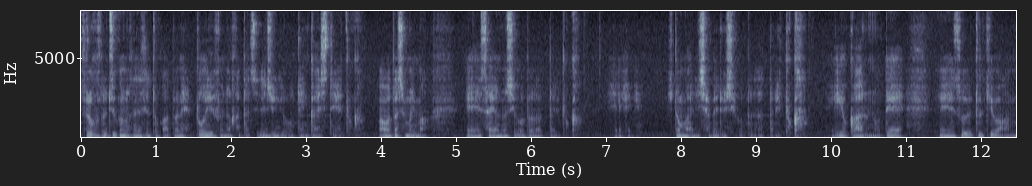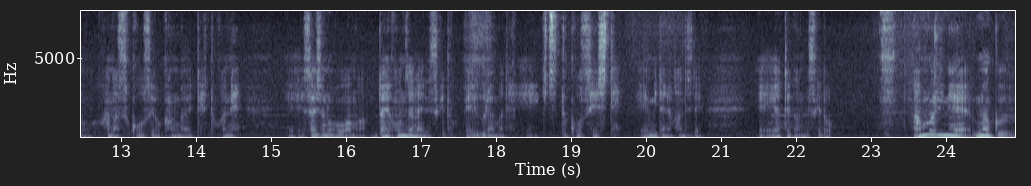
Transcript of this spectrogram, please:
それこそ塾の先生とかあとねどういうふうな形で授業を展開してとか、まあ、私も今、えー採用の仕事だったりとか、えー人前で喋る仕事だったりとか、えーよくあるので、えーそういう時はあの話す構成を考えてとかね、えー最初の方はまあ台本じゃないですけど、えーぐらいまで、えきちっと構成して、えみたいな感じで、えやってたんですけどあんまりねうまく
